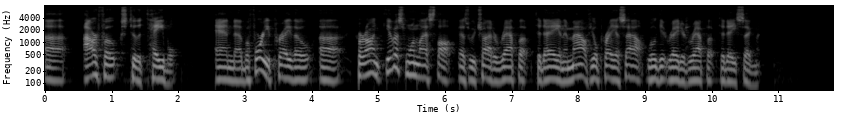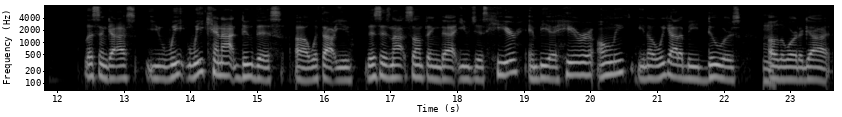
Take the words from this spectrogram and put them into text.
uh, our folks to the table. And uh, before you pray, though, uh, Karan, give us one last thought as we try to wrap up today. And then, Mal, if you'll pray us out, we'll get ready to wrap up today's segment. Listen, guys, you we we cannot do this uh, without you. This is not something that you just hear and be a hearer only. You know, we got to be doers of the word of God.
